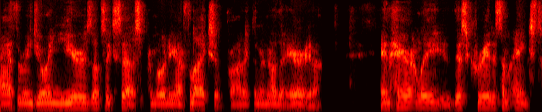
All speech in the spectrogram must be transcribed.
after enjoying years of success promoting our flagship product in another area inherently this created some angst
